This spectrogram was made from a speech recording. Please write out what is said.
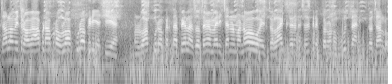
ચાલો મિત્રો, હવે આપણે આપણો વ્લોગ પૂરો કરીએ છીએ. વ્લોગ પૂરો કરતા પહેલા જો તમે મારી ચેનલમાં નવા હોય તો લાઈક શેર અને સબસ્ક્રાઈબ કરવાનું ભૂલતા નહીં. તો ચાલો.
